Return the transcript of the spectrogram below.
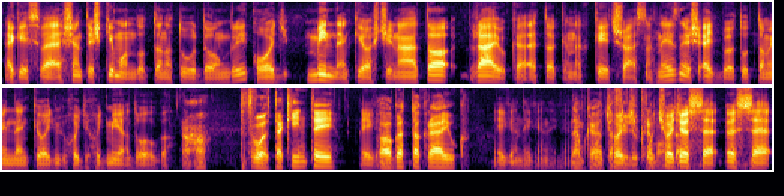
egész versenyt, és kimondottan a Tour de Hongrit, hogy mindenki azt csinálta, rájuk kellett ennek a két srácnak nézni, és egyből tudta mindenki, hogy, hogy, hogy mi a dolga. Aha. Tehát volt tekintély, igen. Hallgattak rájuk? Igen, igen, igen. Nem kellett úgyhogy, a fülükre Úgyhogy össze, össze,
